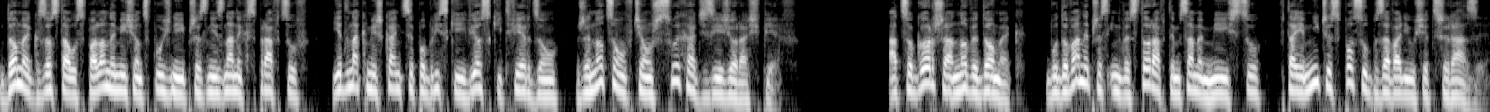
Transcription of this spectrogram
Domek został spalony miesiąc później przez nieznanych sprawców, jednak mieszkańcy pobliskiej wioski twierdzą, że nocą wciąż słychać z jeziora śpiew. A co gorsza, nowy domek, budowany przez inwestora w tym samym miejscu, w tajemniczy sposób zawalił się trzy razy.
